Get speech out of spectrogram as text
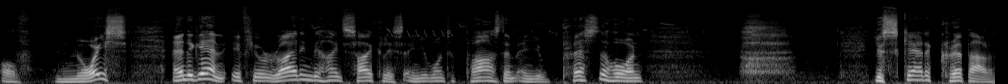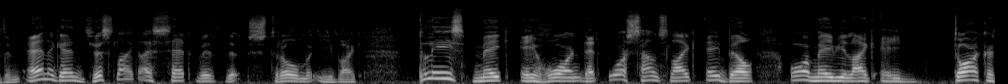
of noise. And again, if you're riding behind cyclists and you want to pass them and you press the horn, you scare the crap out of them. And again, just like I said with the Stromer e-bike, please make a horn that or sounds like a bell or maybe like a darker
